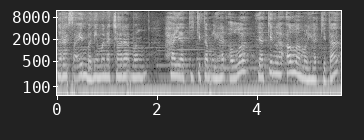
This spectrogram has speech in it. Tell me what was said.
ngerasain bagaimana cara menghayati kita melihat Allah, yakinlah Allah melihat kita.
